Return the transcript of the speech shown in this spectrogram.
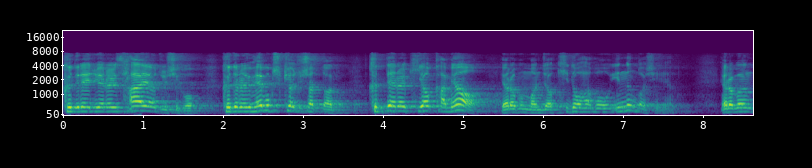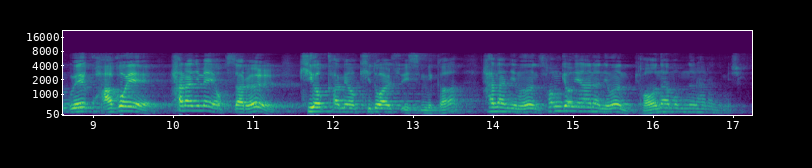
그들의 죄를 사하여 주시고 그들을 회복시켜 주셨던 그때를 기억하며 여러분 먼저 기도하고 있는 것이에요. 여러분 왜 과거의 하나님의 역사를 기억하며 기도할 수 있습니까? 하나님은 성경의 하나님은 변함없는 하나님이십니다.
